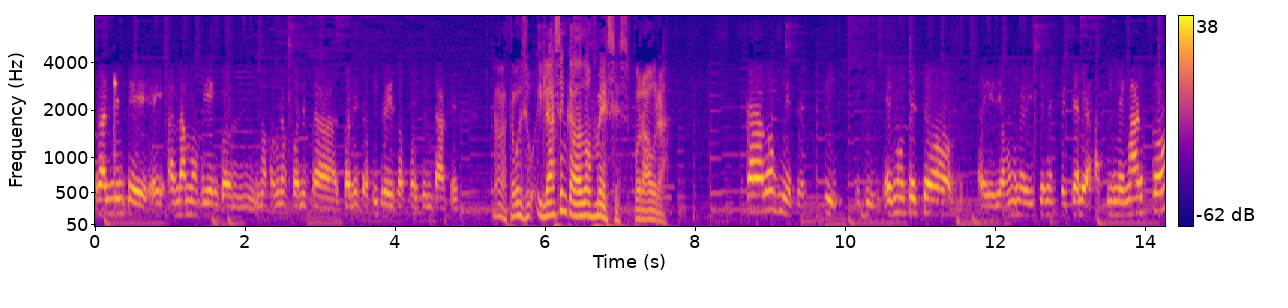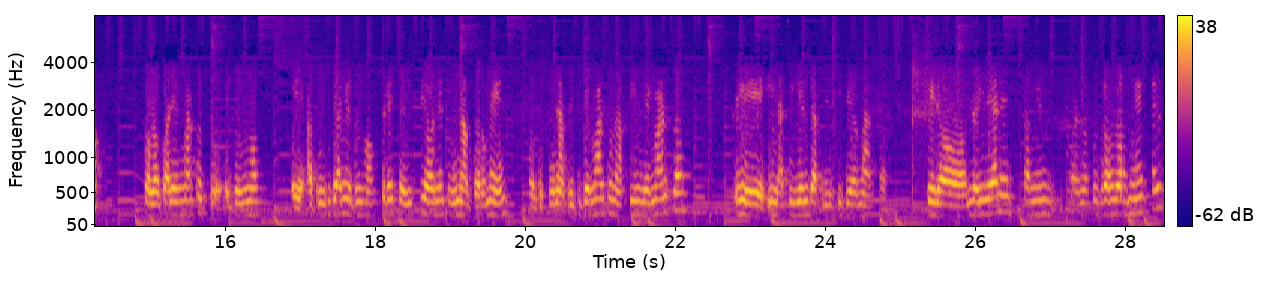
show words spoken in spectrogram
realmente eh, andamos bien con más o menos con esa con esa cifra y esos porcentajes. Ah, está buenísimo. ¿Y la hacen cada dos meses por ahora? Cada dos meses, sí. sí. Hemos hecho, eh, digamos, una edición especial a fin de marzo, con lo cual en marzo tuvimos, a principio de año tuvimos tres ediciones, una por mes, porque fue una a principio de marzo, una a fin de marzo eh, y la siguiente a principio de marzo. Pero lo ideal es también para nosotros dos meses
